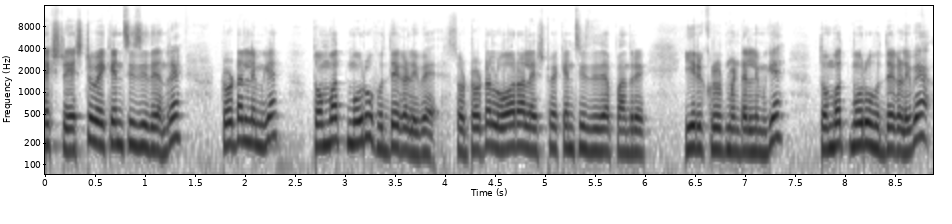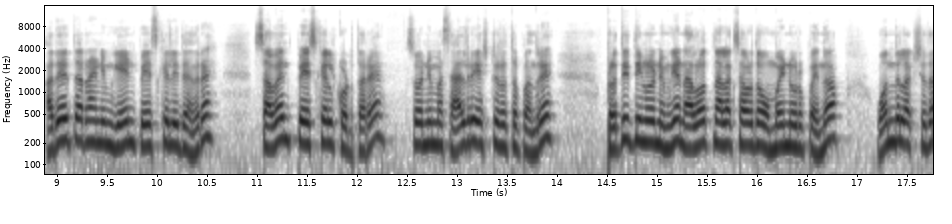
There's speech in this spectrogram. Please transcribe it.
ನೆಕ್ಸ್ಟ್ ಎಷ್ಟು ವೇಕೆನ್ಸೀಸ್ ಇದೆ ಅಂದರೆ ಟೋಟಲ್ ನಿಮಗೆ ತೊಂಬತ್ತ್ಮೂರು ಹುದ್ದೆಗಳಿವೆ. ಸೊ ಟೋಟಲ್ ಓವರ್ ಆಲ್ ಎಷ್ಟು ವೇಕೆನ್ಸೀಸ್ ಇದೆಯಪ್ಪ ಅಂದರೆ ಈ ರಿಕ್ರೂಟ್ಮೆಂಟಲ್ಲಿ ನಿಮಗೆ ತೊಂಬತ್ತ್ಮೂರು ಹುದ್ದೆಗಳಿವೆ. ಅದೇ ಥರ ನಿಮ್ಗೆ ಏನು ಪೇ ಸ್ಕೇಲ್ ಇದೆ ಅಂದರೆ ಸೆವೆಂತ್ ಪೇ ಸ್ಕೇಲ್ ಕೊಡ್ತಾರೆ. ಸೊ ನಿಮ್ಮ ಸ್ಯಾಲ್ರಿ ಎಷ್ಟಿರುತ್ತಪ್ಪ ಅಂದರೆ ಪ್ರತಿ ತಿಂಗಳು ನಿಮಗೆ ನಲ್ವತ್ನಾಲ್ಕು ಸಾವಿರದ ಒಂಬೈನೂರು ರೂಪಾಯಿಂದ ಒಂದು ಲಕ್ಷದ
